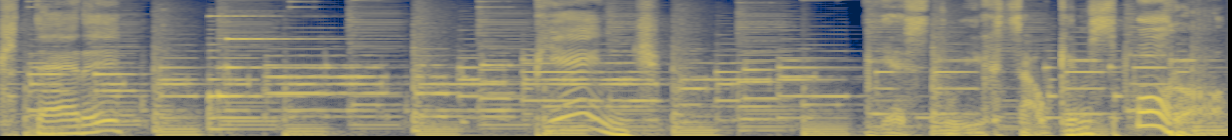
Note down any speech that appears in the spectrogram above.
cztery, pięć. Jest tu ich całkiem sporo.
